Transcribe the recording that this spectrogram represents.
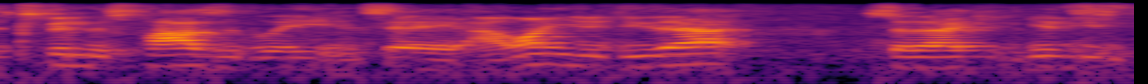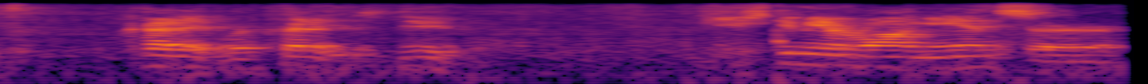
to spin this positively and say, I want you to do that so that I can give you credit where credit is due. If you just give me a wrong answer,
